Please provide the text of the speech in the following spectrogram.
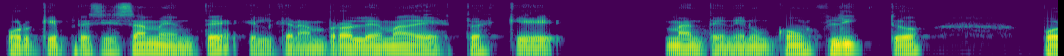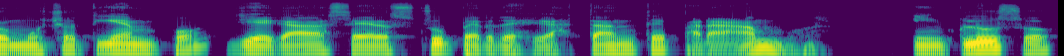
porque precisamente el gran problema de esto es que mantener un conflicto por mucho tiempo llega a ser súper desgastante para ambos. Incluso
